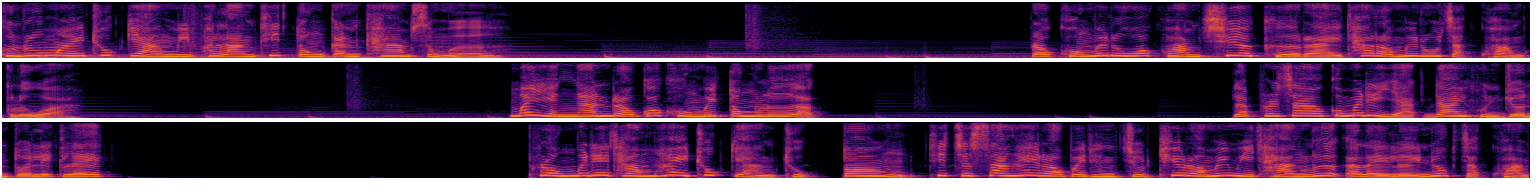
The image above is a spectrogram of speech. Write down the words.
คุณรู้ไหมทุกอย่างมีพลังที่ตรงกันข้ามเสมอ เราคงไม่รู้ว่าความเชื่อคืออะไร ถ้าเราไม่รู้จักความกลัว ไม่อย่างนั้นเราก็คงไม่ต้องเลือก และพระเจ้าก็ไม่ได้อยากได้หุ่นยนต์ตัวเล็ก พระองค์ไม่ได้ทำให้ทุกอย่างถูกต้อง ที่จะสร้างให้เราไปถึงจุดที่เราไม่มีทางเลือกอะไรเลยนอกจากความ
